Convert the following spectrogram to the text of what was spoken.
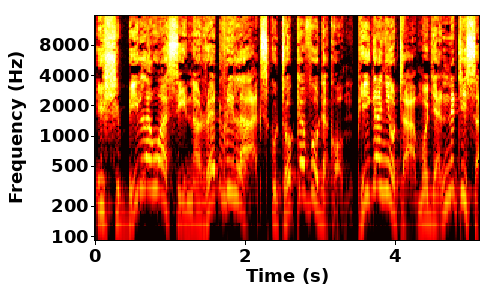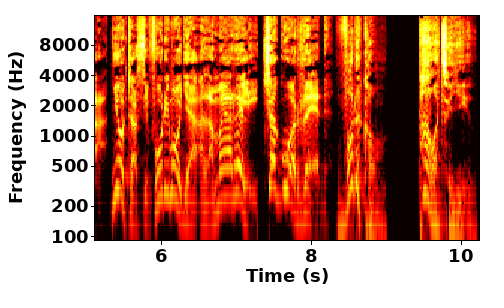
Ishi bila wasi na Red Relax kutoka Vodacom. Piga nyota 149 nyota 01 alama ya reli chagua Red. Vodacom, power to you.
